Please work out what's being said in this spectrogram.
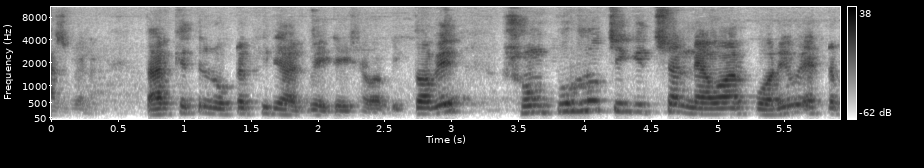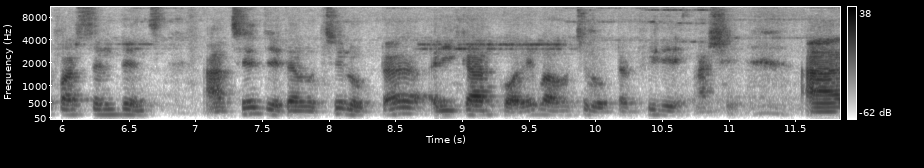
আসবে না। তার ক্ষেত্রে রোগটা ফিরে আসবে, এটাই স্বাভাবিক। তবে সম্পূর্ণ চিকিৎসা নেওয়ার পরেও একটা পার্সেন্টেজ আছে যেটা হচ্ছে রোগটা রিকার করে বা হচ্ছে রোগটা ফিরে আসে। আর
